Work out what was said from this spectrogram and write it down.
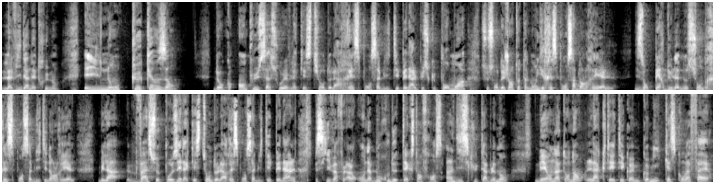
la vie d'un être humain. Et ils n'ont que 15 ans. Donc en plus, ça soulève la question de la responsabilité pénale, puisque pour moi, ce sont des gens totalement irresponsables dans le réel. Ils ont perdu la notion de responsabilité dans le réel. Mais là, va se poser la question de la responsabilité pénale, parce qu'il va falloir. Alors, on a beaucoup de textes en France, indiscutablement, mais en attendant, l'acte a été quand même commis. Qu'est-ce qu'on va faire?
